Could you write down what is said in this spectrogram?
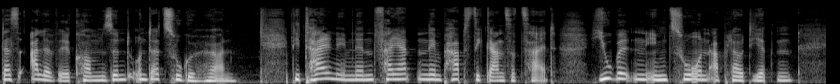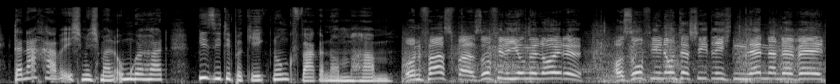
dass alle willkommen sind und dazugehören. Die Teilnehmenden feierten den Papst die ganze Zeit, jubelten ihm zu und applaudierten. Danach habe ich mich mal umgehört, wie sie die Begegnung wahrgenommen haben. Unfassbar, so viele junge Leute aus so vielen unterschiedlichen Ländern der Welt,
